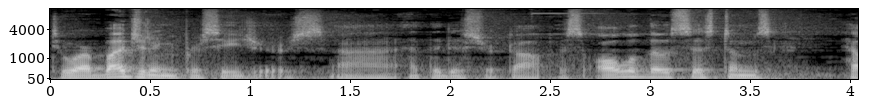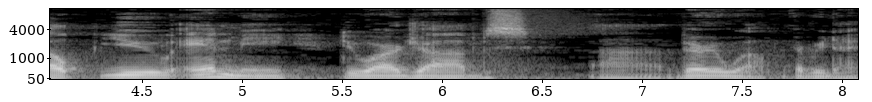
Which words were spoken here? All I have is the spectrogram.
to our budgeting procedures uh, at the district office. All of those systems help you and me do our jobs uh, very well every day.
